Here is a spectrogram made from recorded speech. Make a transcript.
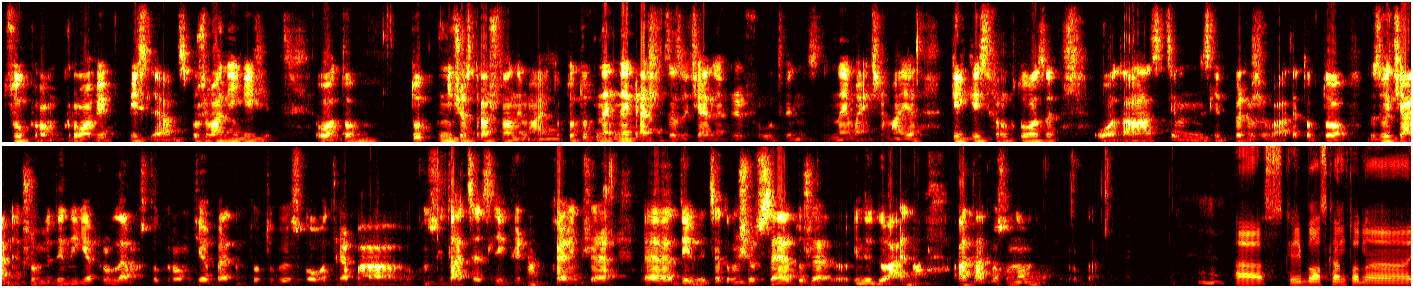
цукром крові після споживання їжі. От, тут нічого страшного немає. Тобто тут найкраще це звичайно грейпфрут, він найменше має кількість фруктози. От, а з цим не слід переживати. Тобто, звичайно, якщо в людини є проблема з цукровим діабетом, тут обов'язково треба консультація з лікарем. Хай він вже е, дивиться, тому що все дуже індивідуально. А так в основному немає проблем. А, скажіть, будь ласка, Антона,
